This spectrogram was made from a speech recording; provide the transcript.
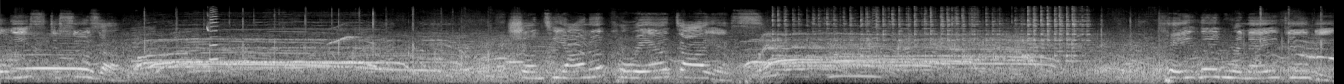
Elise D'Souza. Shantiana Correa Dias. Caitlin Renee Doobie.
